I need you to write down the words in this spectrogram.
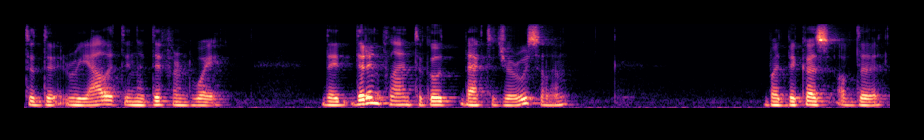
to the reality in a different way. They didn't plan to go back to Jerusalem, but because of the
